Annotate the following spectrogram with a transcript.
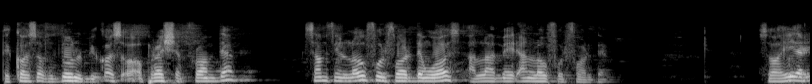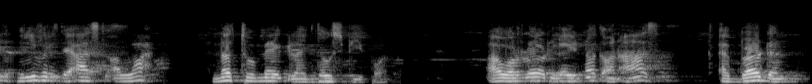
Because of dhulm, because of oppression from them, something lawful for them was, Allah made unlawful for them. So here, believers, they ask Allah not to make like those people. Our Lord laid not on us a burden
